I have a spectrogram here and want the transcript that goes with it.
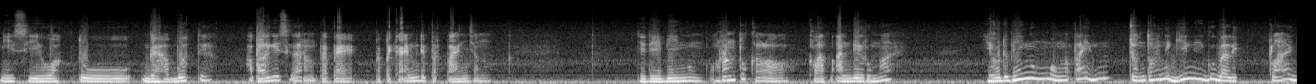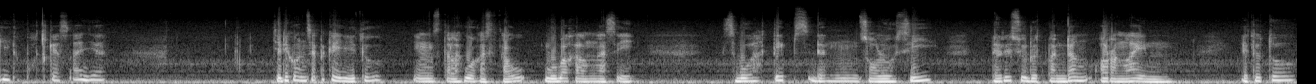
ngisi waktu gabut ya. Apalagi sekarang PP, PPKM diperpanjang. Jadi bingung. Orang tuh kalau kelamaan di rumah ya udah bingung mau ngapain. Contohnya gini gue balik lagi ke podcast aja. Jadi konsepnya kayak gitu. Yang setelah gue kasih tahu gue bakal ngasih sebuah tips dan solusi dari sudut pandang orang lain. Itu tuh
